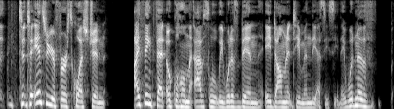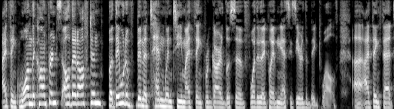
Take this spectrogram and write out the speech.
uh, to to answer your first question, I think that Oklahoma absolutely would have been a dominant team in the SEC. They wouldn't have, I think, won the conference all that often, but they would have been a 10 win team, I think, regardless of whether they played in the SEC or the Big 12. Uh, I think that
